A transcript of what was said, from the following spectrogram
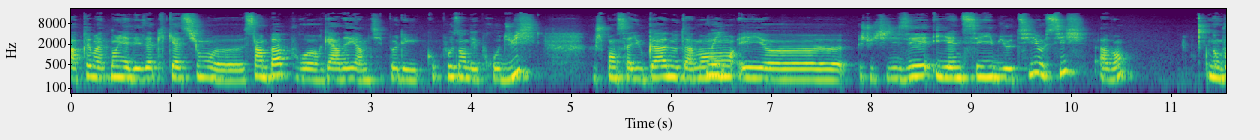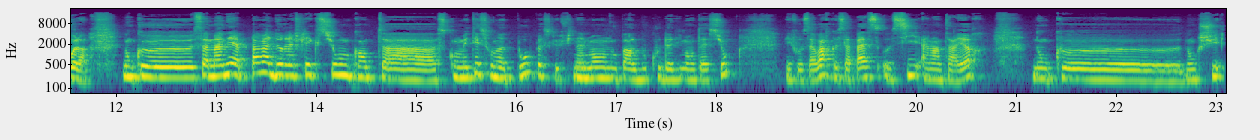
après maintenant il y a des applications euh, sympas pour regarder un petit peu les composants des produits. Je pense à Yuka notamment et j'utilisais INCI Beauty aussi avant. Donc voilà, donc euh, ça m'a amené à pas mal de réflexions quant à ce qu'on mettait sur notre peau, parce que finalement on nous parle beaucoup d'alimentation, mais il faut savoir que ça passe aussi à l'intérieur. Donc, euh, donc je, suis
